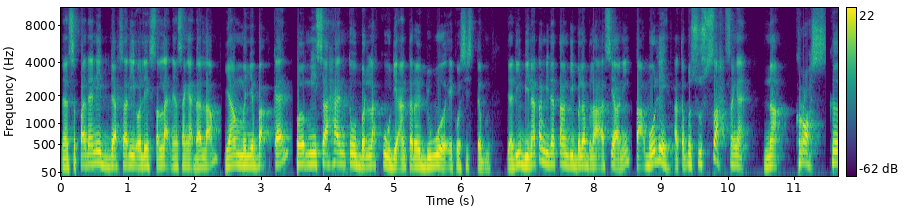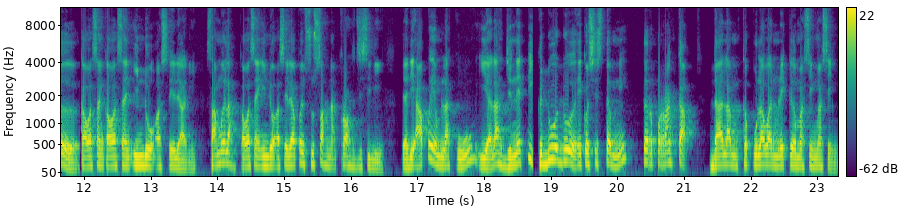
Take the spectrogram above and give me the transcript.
dan sempadan ni didasari oleh selat yang sangat dalam yang menyebabkan pemisahan tu berlaku di antara dua ekosistem jadi binatang-binatang di belah-belah Asia ni tak boleh ataupun susah sangat nak cross ke kawasan-kawasan Indo-Australia ni. Samalah kawasan Indo-Australia pun susah nak cross di sini. Jadi apa yang berlaku ialah genetik kedua-dua ekosistem ni terperangkap dalam kepulauan mereka masing-masing.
